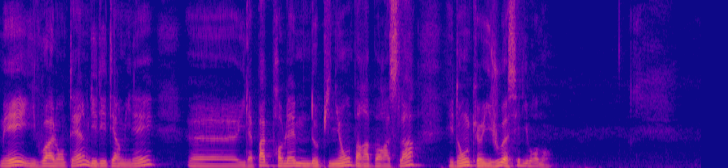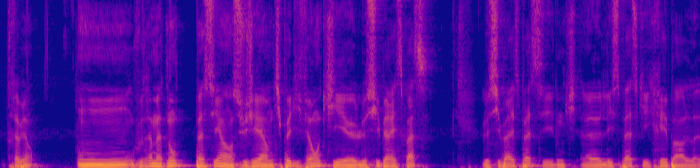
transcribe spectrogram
Mais il voit à long terme, il est déterminé, il n'a pas de problème d'opinion par rapport à cela, et donc il joue assez librement. Très bien. On voudrait maintenant passer à un sujet un petit peu différent qui est le cyberespace. Le cyberespace, c'est donc euh, l'espace qui est créé par euh,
